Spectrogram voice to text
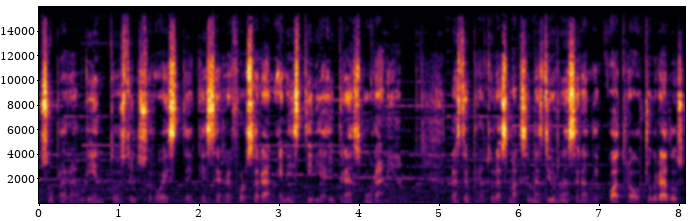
Soplarán vientos del suroeste que se reforzarán en Estiria y Transmurania. Las temperaturas máximas diurnas serán de 4 a 8 grados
